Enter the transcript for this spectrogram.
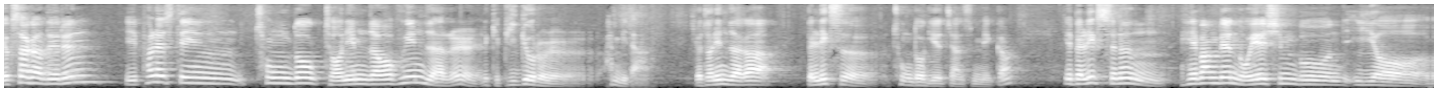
역사가들은 이 팔레스타인 총독 전임자와 후임자를 이렇게 비교를 합니다. 그 전임자가 벨릭스 총독이었지 않습니까? 이 벨릭스는 해방된 노예 신분이었거든요.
